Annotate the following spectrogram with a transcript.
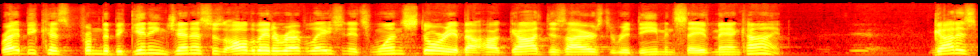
right? Because from the beginning, Genesis, all the way to Revelation, it's one story about how God desires to redeem and save mankind. God is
